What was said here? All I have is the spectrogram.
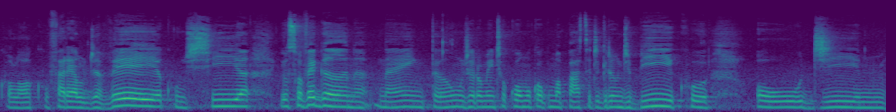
coloco farelo de aveia com chia. Eu sou vegana, né? Então, geralmente eu como com alguma pasta de grão de bico ou de hum,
